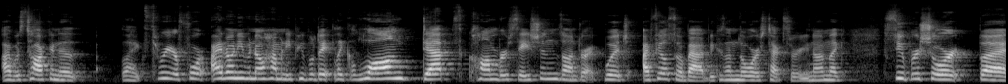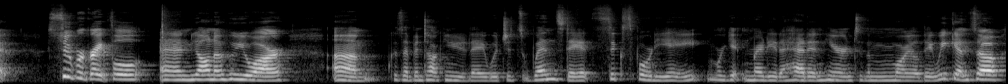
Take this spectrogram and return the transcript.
I was talking to like three or four, I don't even know how many people date, like long depth conversations on direct, which I feel so bad because I'm the worst texter. You know, I'm like super short, but super grateful, and y'all know who you are. Um, because I've been talking to you today, which it's Wednesday at 6:48. We're getting ready to head in here into the Memorial Day weekend. So,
